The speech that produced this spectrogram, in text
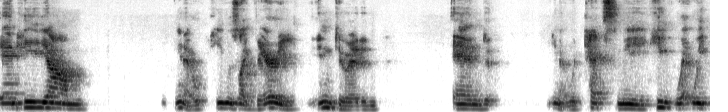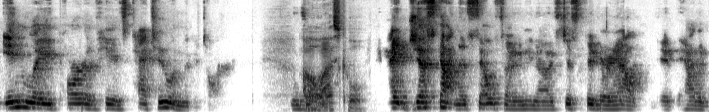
and he um, you know, he was like very into it, and and you know would text me. He we inlaid part of his tattoo on the guitar. So oh, that's cool. I had just gotten a cell phone. You know, it's just figuring out it, how to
